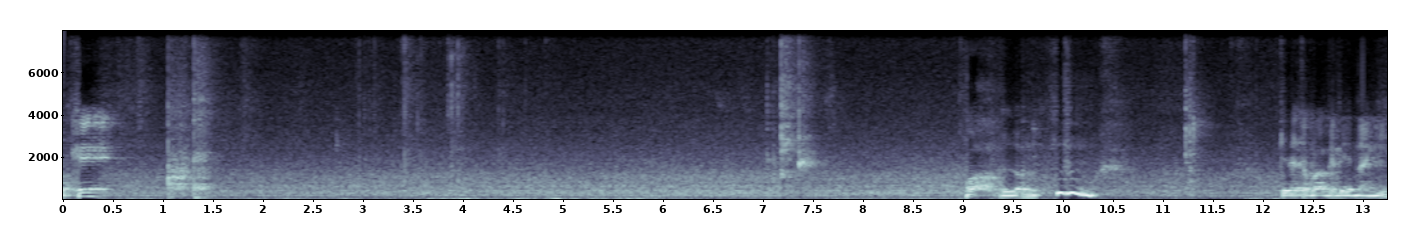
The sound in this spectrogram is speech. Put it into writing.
Oke. Okay. Wah, belum nih. Kita coba gedein lagi.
